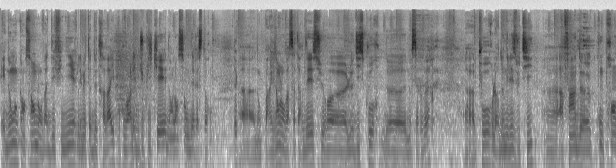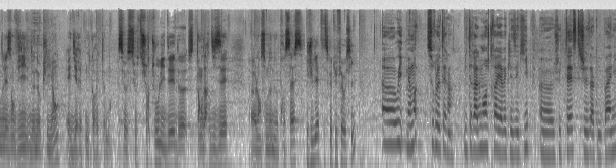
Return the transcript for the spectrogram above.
Et donc, ensemble, on va définir les méthodes de travail pour pouvoir les dupliquer dans l'ensemble des restaurants. Euh, donc, par exemple, on va s'attarder sur le discours de nos serveurs. Euh, pour leur donner les outils euh, afin de comprendre les envies de nos clients et d'y répondre correctement. C'est surtout l'idée de standardiser euh, l'ensemble de nos process. Juliette, est-ce que tu fais aussi? Oui, mais moi, sur le terrain. Littéralement, je travaille avec les équipes, je teste, je les accompagne,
